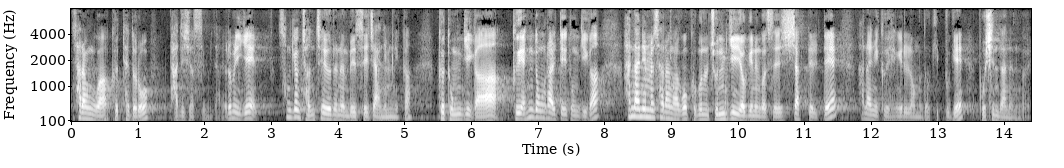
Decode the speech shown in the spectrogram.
사랑과 그 태도로 받으셨습니다. 여러분 이게 성경 전체에 흐르는 메시지 아닙니까? 그 동기가 그 행동을 할 때의 동기가 하나님을 사랑하고 그분을 존귀히 여기는 것에 시작될 때 하나님이 그 행위를 너무도 기쁘게 보신다는 거예요.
